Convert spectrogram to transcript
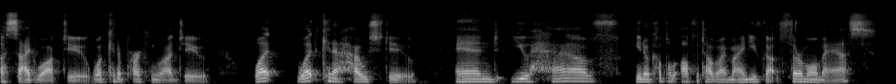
a sidewalk do? What can a parking lot do? What what can a house do? And you have, you know, a couple off the top of my mind, you've got thermal mass,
